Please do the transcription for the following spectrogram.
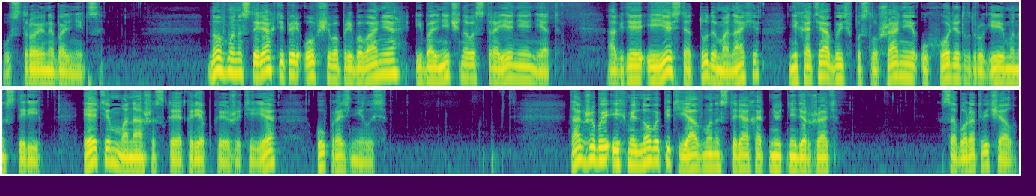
устроены больницы. Но в монастырях теперь общего пребывания и больничного строения нет, а где и есть оттуда монахи, не хотя быть в послушании, уходят в другие монастыри. Этим монашеское крепкое житие упразднилось. Также бы и хмельного питья в монастырях отнюдь не держать. Собор отвечал,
